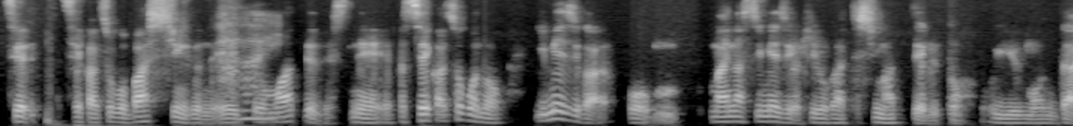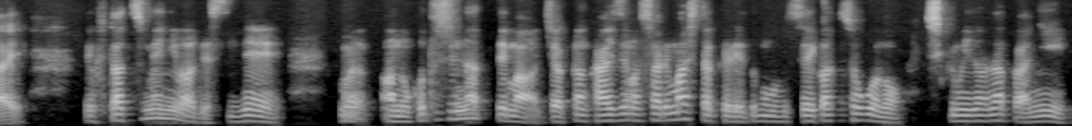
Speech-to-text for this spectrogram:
生活保護バッシングの影響もあってですね、はい、やっぱ生活保護のイメージが、こう、マイナスイメージが広がってしまっているという問題。で、2つ目にはですね、まあ、あの、今年になって、まあ、若干改善はされましたけれども、生活保護の仕組みの中に、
